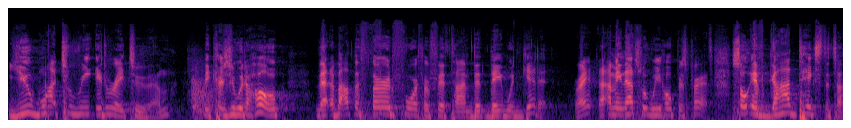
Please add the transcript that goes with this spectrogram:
you want to reiterate to them because you would hope that about the third, fourth, or fifth time that they would get it right? I mean, that's what we hope as parents. So if God takes the time,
